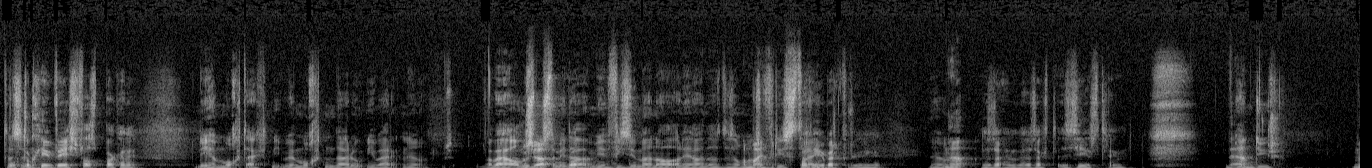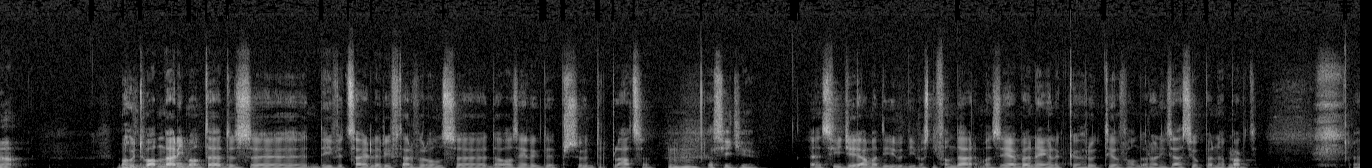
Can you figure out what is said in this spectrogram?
dat is is toch geen vijs vastpakken. Hè. Nee, je mocht echt niet. Wij mochten daar ook niet werken. Ja. Maar wij, anders moesten we dat met visum en al. Allee, ja, dat is allemaal vrij Dat is geen streng. werkvergunning. Hè. Ja. Ja. Dat is, en dat is echt zeer streng. Ja. En duur. Ja. Maar goed, we hadden daar iemand. Hè. Dus eh, David Seiler heeft daar voor ons... eh, dat was eigenlijk de persoon ter plaatse. Mhm. Dat zie je. En CJ, ja, maar die, die was niet vandaar. Maar zij hebben eigenlijk een groot deel van de organisatie op ingepakt. Ehm,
